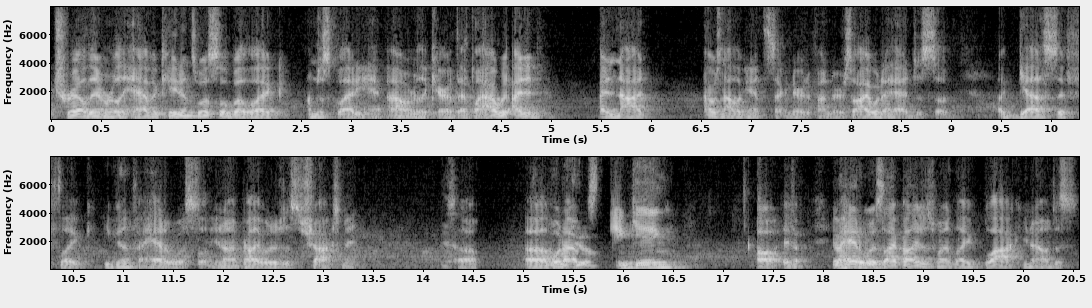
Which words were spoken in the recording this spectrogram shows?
trail didn't really have a cadence whistle, but like I'm just glad he. I don't really care at that point. I would. I did. I did not. I was not looking at the secondary defender, so I would have had just a a guess if like even if I had a whistle, you know, it probably would have just shocked me. Yeah. So, uh, what, what I was thinking, oh, if if I had a whistle, I probably just went like block, you know, just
